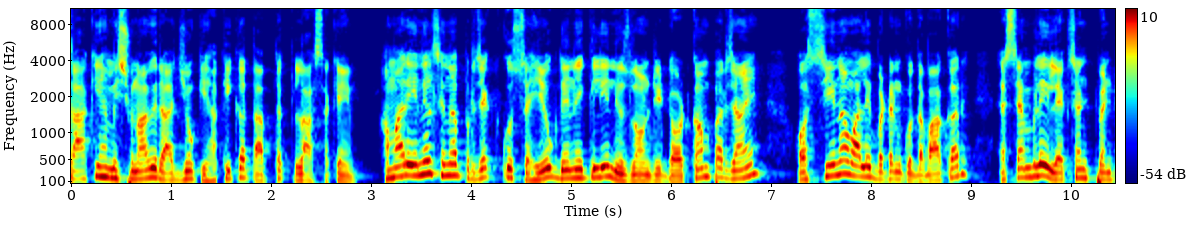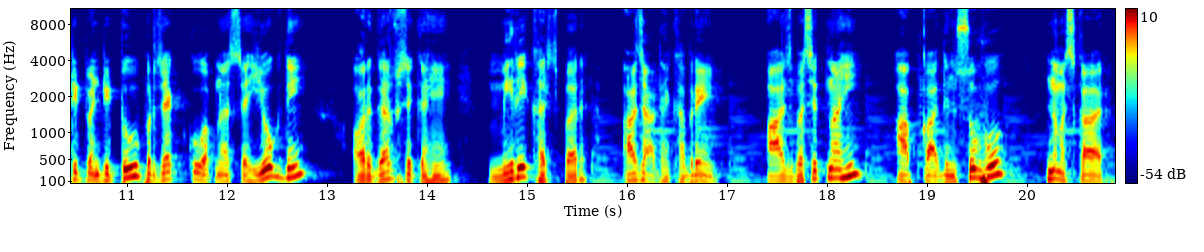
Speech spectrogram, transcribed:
ताकि हम इस चुनावी राज्यों की हकीकत आप तक ला सकें। हमारे एनएल सेना प्रोजेक्ट को सहयोग देने के लिए न्यूज़ लॉन्ड्री डॉट कॉम पर जाएँ और सेना वाले बटन को दबाकर असेंबली इलेक्शन 2022 प्रोजेक्ट को अपना सहयोग दें और गर्व से कहें, मेरे खर्च पर आज़ाद हैं खबरें। आज बस इतना ही। आपका दिन शुभ हो। नमस्कार।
